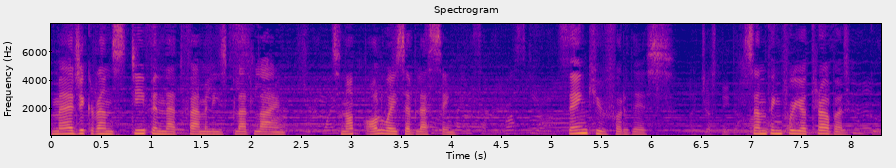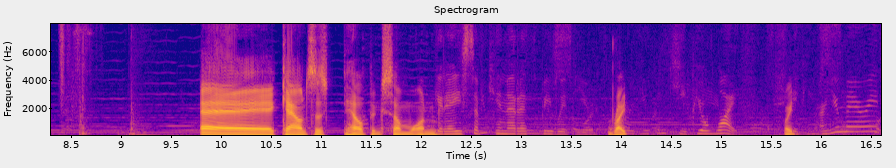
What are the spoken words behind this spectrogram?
Magic runs deep in that family's bloodline. It's not always a blessing. Thank you for this. Something for your trouble. Hey, counts as helping someone. Grace of be with you. Right. keep your wife. Wait. Are you married?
